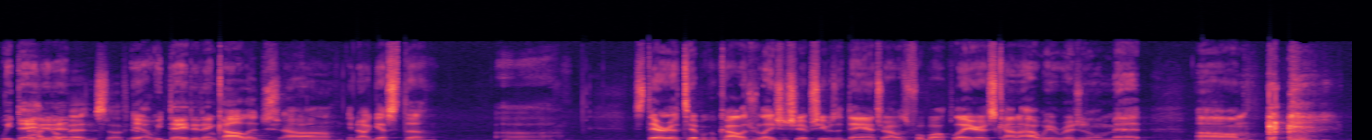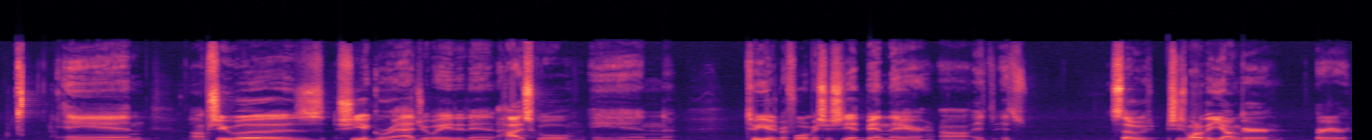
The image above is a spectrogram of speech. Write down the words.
we dated in met and stuff, Yeah. yeah. we dated in college. Uh, you know, I guess the uh, stereotypical college relationship. She was a dancer. I was a football player. It's kind of how we originally met. Um, and um, she was she had graduated in high school in two years before me, so she had been there. Uh, it, it's so she's one of the younger or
